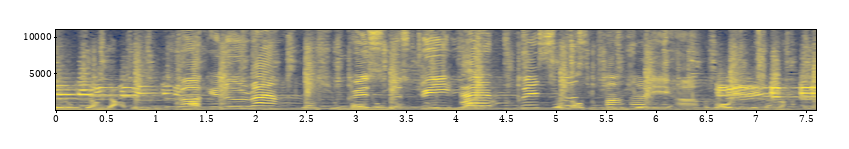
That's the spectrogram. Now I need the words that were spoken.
黑龙江亚布力的一场，让熊猫肉肉都惊呆了。见到酒杯的学生，他高兴的像个孩子。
